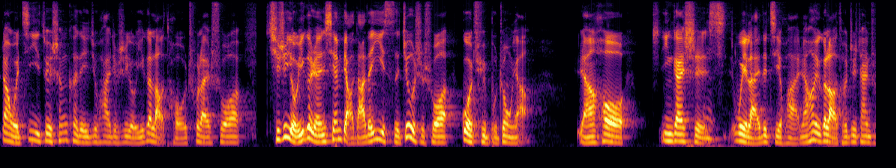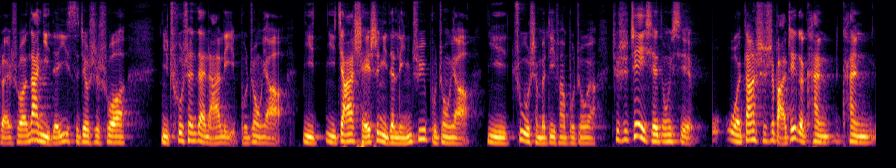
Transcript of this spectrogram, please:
让我记忆最深刻的一句话就是有一个老头出来说，其实有一个人先表达的意思就是说过去不重要。然后应该是未来的计划。然后有个老头就站出来说：“那你的意思就是说，你出生在哪里不重要，你你家谁是你的邻居不重要，你住什么地方不重要，就是这些东西。”我我当时是把这个看看，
